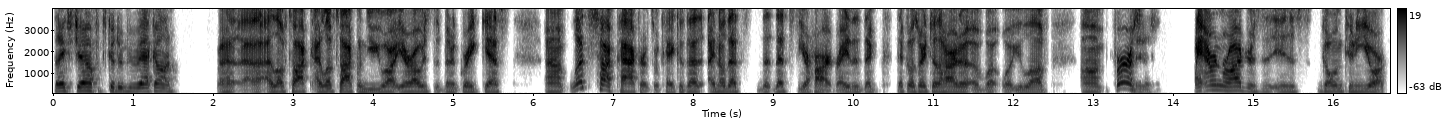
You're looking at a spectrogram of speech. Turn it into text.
Thanks, Jeff. It's good to be back on. Uh, I love talk. I love talking to you. You are you're always been a great guest. Um, let's talk Packers, okay? Because I know that's that, that's your heart, right? That, that goes right to the heart of, of what what you love. Um, first, Aaron Rodgers is going to New York.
